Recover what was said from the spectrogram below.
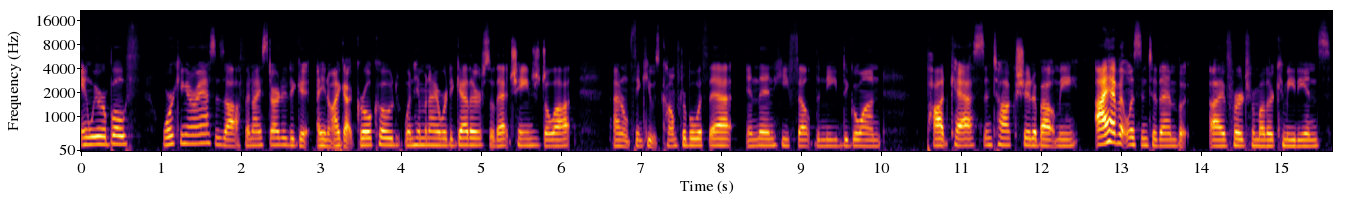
and we were both working our asses off. And I started to get, you know, I got girl code when him and I were together, so that changed a lot. I don't think he was comfortable with that, and then he felt the need to go on podcasts and talk shit about me. I haven't listened to them, but I've heard from other comedians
